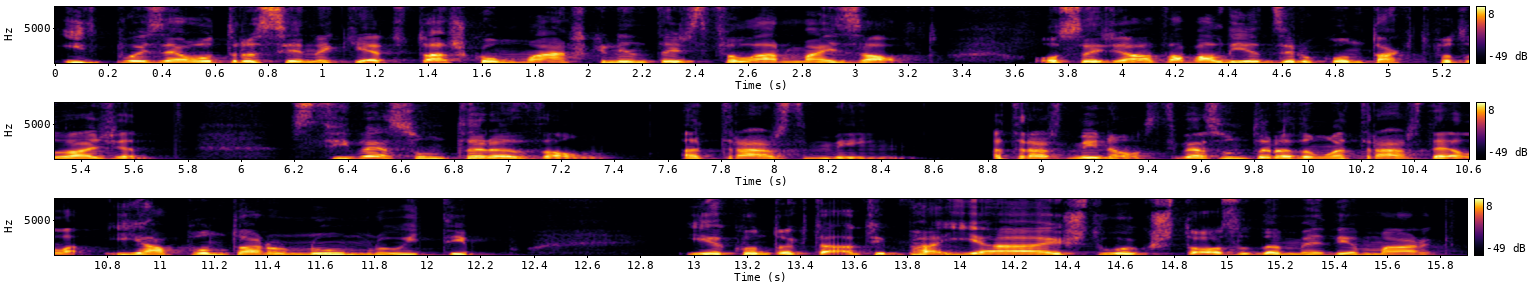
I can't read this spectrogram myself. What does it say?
E depois é outra cena que é, tu estás com máscara e não tens de falar mais alto. Ou seja, ela estava ali a dizer o contacto para toda a gente. Se tivesse um taradão atrás de mim, atrás de mim não, se tivesse um taradão atrás dela, ia apontar o número e tipo, ia contactar, tipo, ah, yeah, és tu a gostosa da Media Market.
